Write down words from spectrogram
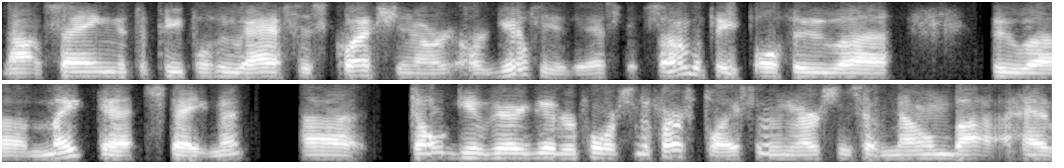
not saying that the people who ask this question are, are guilty of this, but some of the people who uh, who uh, make that statement uh, don't give very good reports in the first place, and the nurses have known by have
